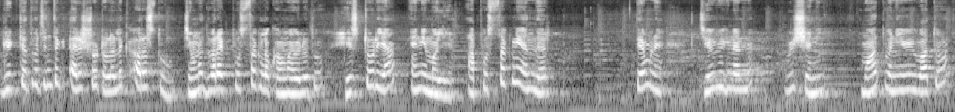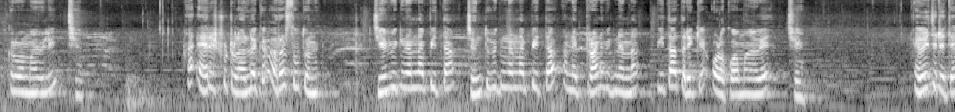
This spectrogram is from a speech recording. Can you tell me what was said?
ગ્રીક તત્વચિંતક એરિસ્ટોટલ એટલે કે અરસ્તુ, જેમના દ્વારા એક પુસ્તક લખવામાં આવેલું હતું હિસ્ટોરિયા એનિમલિયા આ પુસ્તકની અંદર તેમણે જીવવિજ્ઞાન વિશેની મહત્ત્વની એવી વાતો કરવામાં આવેલી છે. આ એરિસ્ટોટલ એટલે કે અરસ્તુને જીવ વિજ્ઞાનના પિતા, જંતુવિજ્ઞાનના પિતા અને પ્રાણવિજ્ઞાનના પિતા તરીકે ઓળખવામાં આવે છે. એવી જ રીતે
